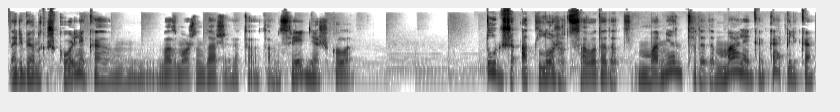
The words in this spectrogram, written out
ребенка-школьника, возможно, даже это там средняя школа, тут же отложится вот этот момент, вот эта маленькая капелька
